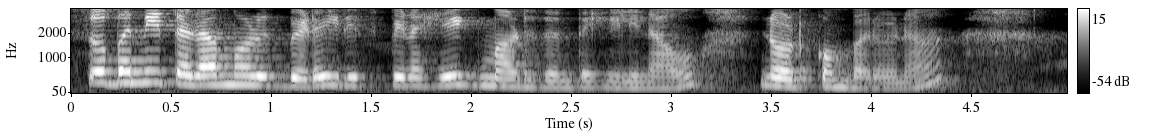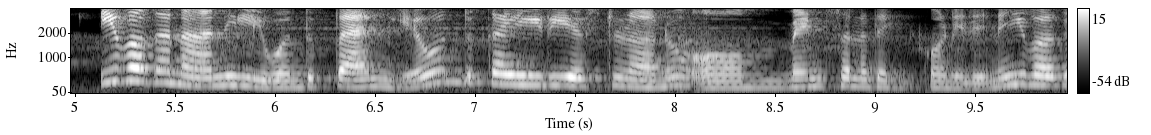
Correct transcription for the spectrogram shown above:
ಸೊ ಬನ್ನಿ, ತಡ ಮಾಡೋದು ಬೇಡ, ಈ ರೆಸಿಪಿನ ಹೇಗೆ ಮಾಡೋದು ಅಂತ ಹೇಳಿ ನಾವು ನೋಡ್ಕೊಂಬರೋಣ ಇವಾಗ ನಾನಿಲ್ಲಿ ಒಂದು ಪ್ಯಾನ್ಗೆ ಒಂದು ಕೈ ಹಿಡಿಯಷ್ಟು ನಾನು ಮೆಣಸನ್ನು ತೆಗೆದುಕೊಂಡಿದ್ದೀನಿ. ಇವಾಗ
